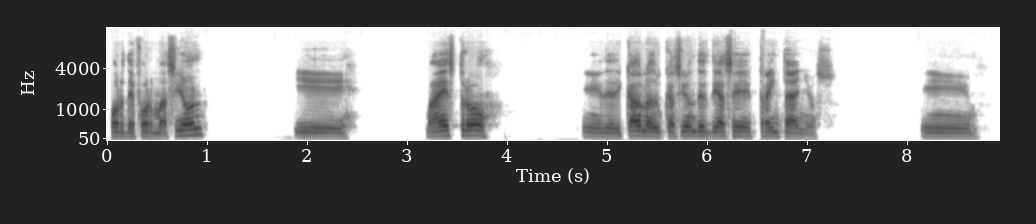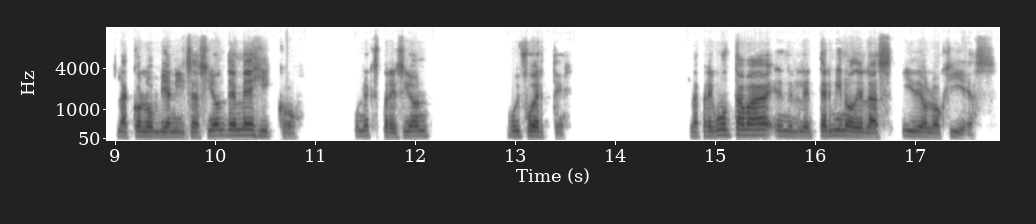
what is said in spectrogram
por deformación y maestro eh, dedicado a la educación desde hace 30 años. Eh, la colombianización de México, una expresión muy fuerte. La pregunta va en el término de las ideologías.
